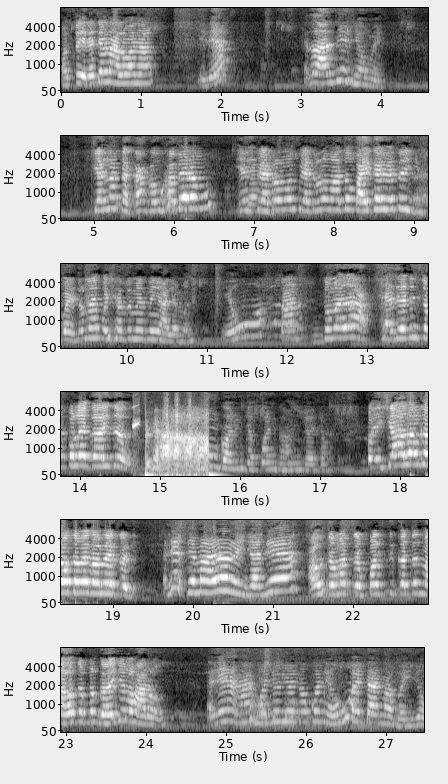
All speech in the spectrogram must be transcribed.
ઓ તેરે જણા આલવાના? એટલે? એ તો આલ દે છે અમે. ધક્કા કહું ખબર હું એ પેટ્રોલમાં પેટ્રોલમાં તો બાઈક આવી તો પેટ્રોલ ના પૈસા તો મેં નહીં આલે મને. એવું? તો મારા હેડ હેડ ચપ્પલ ગઈ જો. હું કરું ચપ્પલ ઘણ જતો પૈસા આલો કહો તમે ગમે કરી. અને તેમાં આવ્યો નહીં જાને આવું તમારા ચપ્પલથી કદાચ મારો ચપ્પલ ગઈ ગયેલો હારો. અને અમારા મજૂરીઓ લોકોને એવું હોય તારમાં ભાઈ જો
